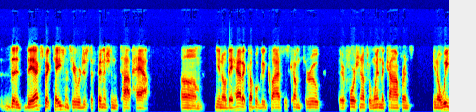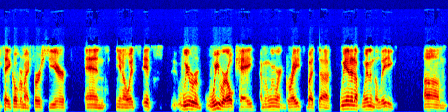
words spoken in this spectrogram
the the expectations here were just to finish in the top half. Um, you know, they had a couple good classes come through. They're fortunate enough to win the conference. You know, we take over my first year, and you know, it's it's we were we were okay. I mean, we weren't great, but uh, we ended up winning the league. Um,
